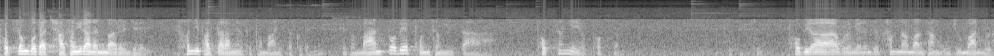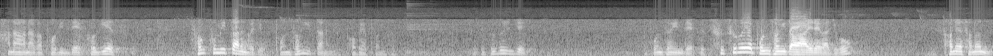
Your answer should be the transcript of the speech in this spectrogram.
법성보다 자성이라는 말을 이제 선이 발달하면서 더 많이 썼거든요. 그래서 만법의 본성이 있다. 법성이에요, 법성. 법이라 그러면 이제 삼라만상 우주 만물 하나하나가 법인데 거기에 성품이 있다는 거죠. 본성이 있다는 거예요. 법의 본성. 그래서 그걸 이제 본성인데 그 스스로의 본성이다 이래가지고 선에서는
